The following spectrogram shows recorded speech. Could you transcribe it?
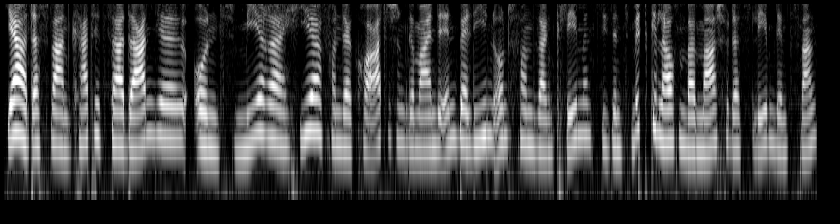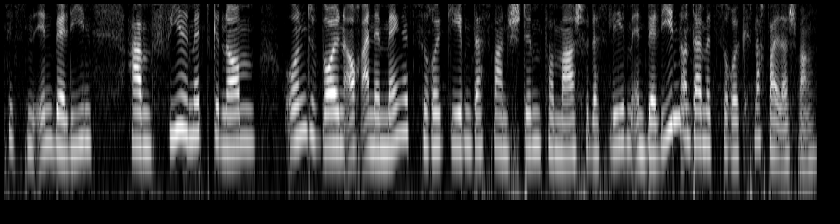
Ja, das waren Katica, Daniel und Mira hier von der kroatischen Gemeinde in Berlin und von St. Clemens. Sie sind mitgelaufen beim Marsch für das Leben, dem 20. in Berlin, haben viel mitgenommen und wollen auch eine Menge zurückgeben. Das waren Stimmen vom Marsch für das Leben in Berlin und damit zurück nach Balderschwang.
